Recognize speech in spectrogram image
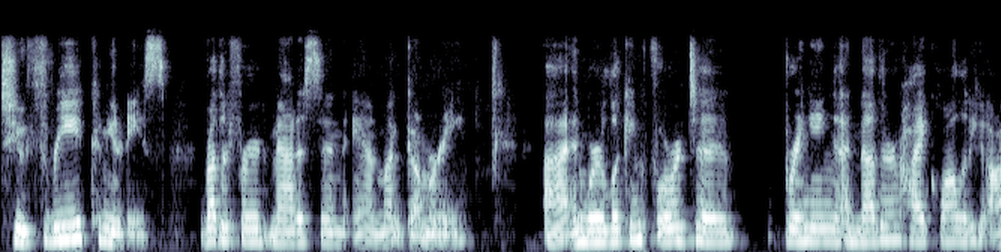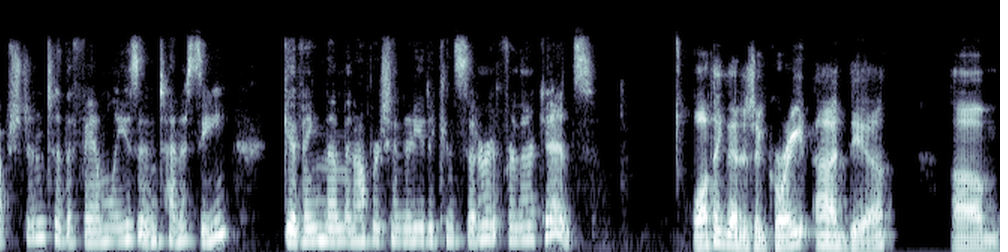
to three communities Rutherford, Madison, and Montgomery. Uh, and we're looking forward to bringing another high quality option to the families in Tennessee, giving them an opportunity to consider it for their kids. Well, I think that is a great idea. Um,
